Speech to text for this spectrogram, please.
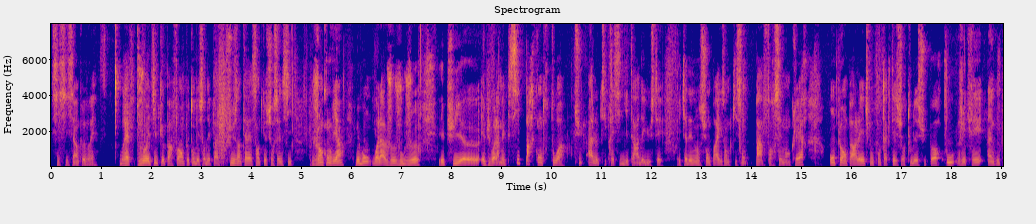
Si, si, c'est un peu vrai. Bref, toujours est-il que parfois on peut tomber sur des pages plus intéressantes que sur celle-ci, j'en conviens, mais bon, voilà, je joue le jeu, et puis, euh, et puis voilà. Mais si par contre, toi, tu as le petit précis de guitare à déguster, et qu'il y a des notions, par exemple, qui sont pas forcément claires, on peut en parler, tu peux me contacter sur tous les supports, ou j'ai créé un groupe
